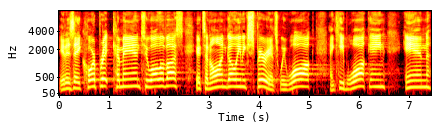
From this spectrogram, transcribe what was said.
It is a corporate command to all of us. It's an ongoing experience. We walk and keep walking in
